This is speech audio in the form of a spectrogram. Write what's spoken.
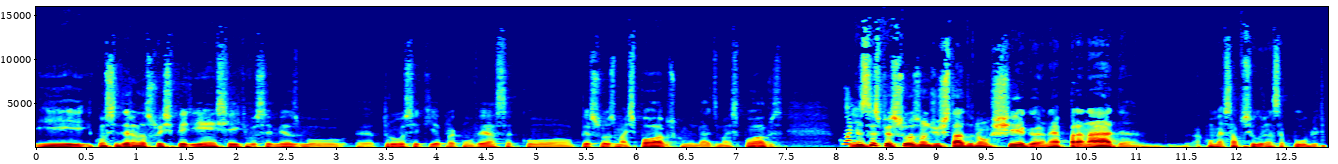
e considerando a sua experiência aí que você mesmo é, trouxe aqui para a conversa com pessoas mais pobres, comunidades mais pobres, como é que essas pessoas onde o Estado não chega né, para nada, a começar por segurança pública,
